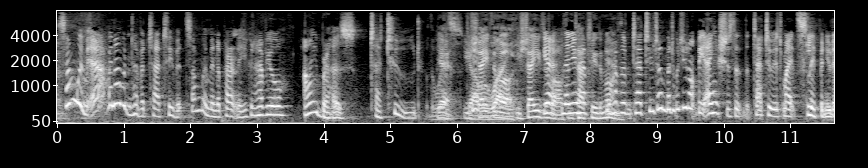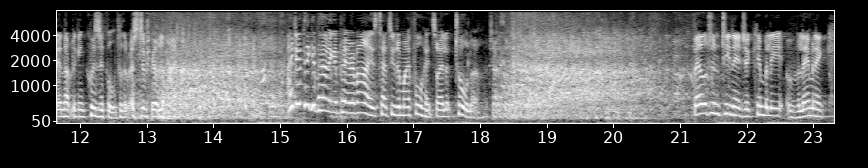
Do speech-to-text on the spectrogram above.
Some women, I mean, I wouldn't have a tattoo, but some women apparently you can have your eyebrows tattooed. The Yes, words you go shave them off. You shave them Yeah, off and then you have, tattoo them you have them tattooed on. But would you not be anxious that the tattooist might slip and you'd end up looking quizzical for the rest of your life? I did think of having a pair of eyes tattooed on my forehead so I look taller, which I thought. Belgian teenager Kimberley Vlaminck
